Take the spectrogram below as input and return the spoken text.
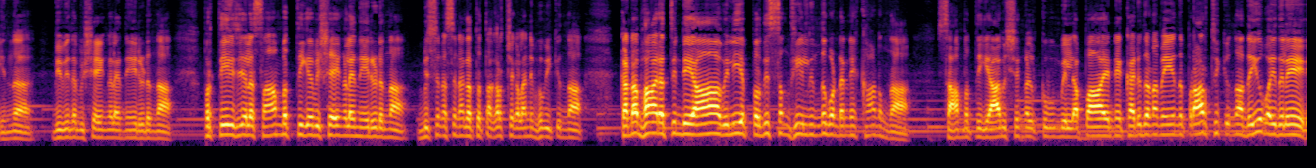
ഇന്ന് വിവിധ വിഷയങ്ങളെ നേരിടുന്ന പ്രത്യേകിച്ച് ചില സാമ്പത്തിക വിഷയങ്ങളെ നേരിടുന്ന ബിസിനസ്സിനകത്ത് തകർച്ചകൾ അനുഭവിക്കുന്ന കടഭാരത്തിന്റെ ആ വലിയ പ്രതിസന്ധിയിൽ നിന്നുകൊണ്ട് എന്നെ കാണുന്ന സാമ്പത്തിക ആവശ്യങ്ങൾക്ക് മുമ്പിൽ അപ്പാ എന്നെ കരുതണമേ എന്ന് പ്രാർത്ഥിക്കുന്ന ദൈവവൈതലേ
